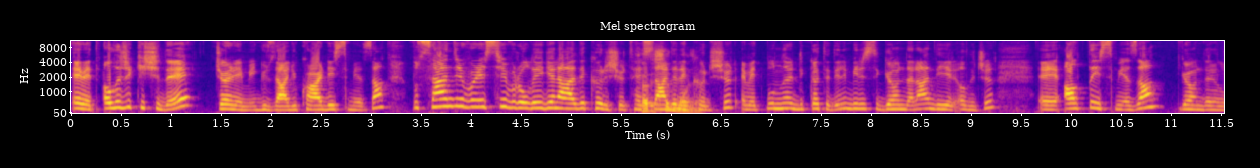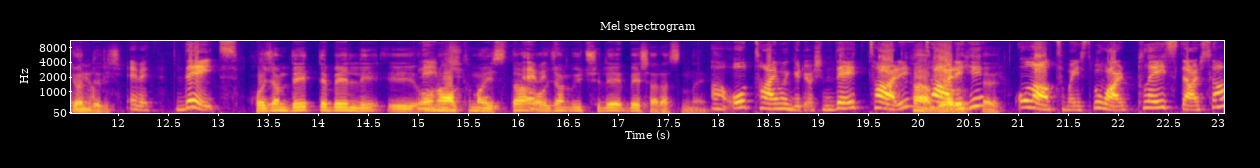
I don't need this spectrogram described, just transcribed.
Evet. Alıcı kişi de Jeremy. Güzel. Yukarıda ismi yazan. Bu sender ve receiver olayı genelde karışır. Testlerde de karışır. Evet. Bunlara dikkat edelim. Birisi gönderen, diğeri alıcı. Ee, altta ismi yazan gönderen oluyor. Gönderici. Evet. Date. Hocam date de belli. Ee, Neymiş? 16 Mayıs'ta Evet. hocam 3 ile 5 arasındayım. Aa, o time'a giriyor. Şimdi date, tarih. Ha, doğru, tarihi evet. 16 Mayıs. Bu var. Place dersem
